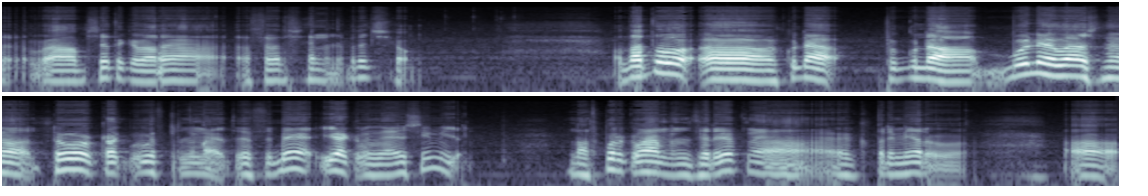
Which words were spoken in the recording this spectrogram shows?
вообще-то говоря, совершенно ни при чем. Зато э, куда, куда более важно то, как вы воспринимаете себя и окружающий мир. Насколько вам интересно, э, к примеру, э,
